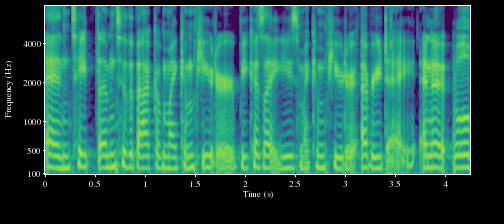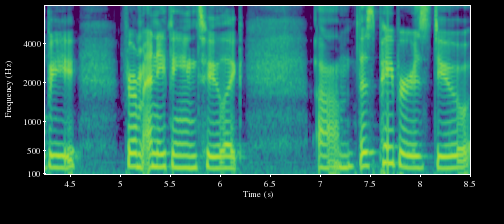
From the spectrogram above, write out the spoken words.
and taped them to the back of my computer because I use my computer every day. And it will be from anything to like, um, this paper is due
